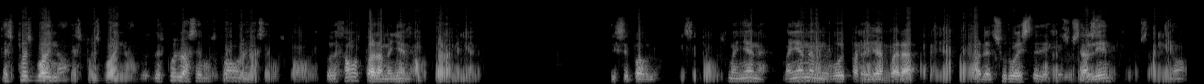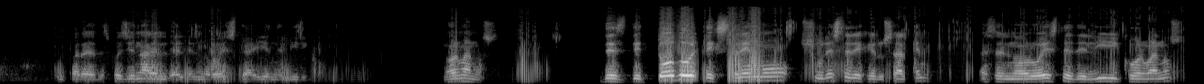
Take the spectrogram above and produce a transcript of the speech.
después voy, ¿no? Después voy, ¿no? Después lo hacemos, ¿cómo lo hacemos? ¿Cómo lo dejamos para mañana. Lo para mañana. Dice Pablo. Dice Pablo. Pues mañana, mañana me voy para allá, para, para el suroeste de Jerusalén, ¿no? Y para después llenar el, el, noroeste ahí en el lírico. No, hermanos. Desde todo el extremo sureste de Jerusalén hasta el noroeste del lírico, hermanos.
